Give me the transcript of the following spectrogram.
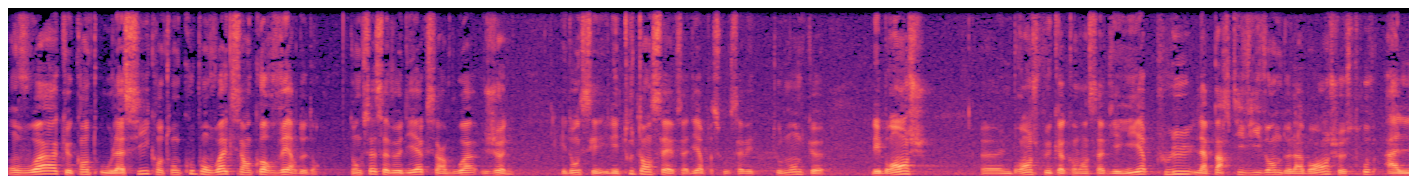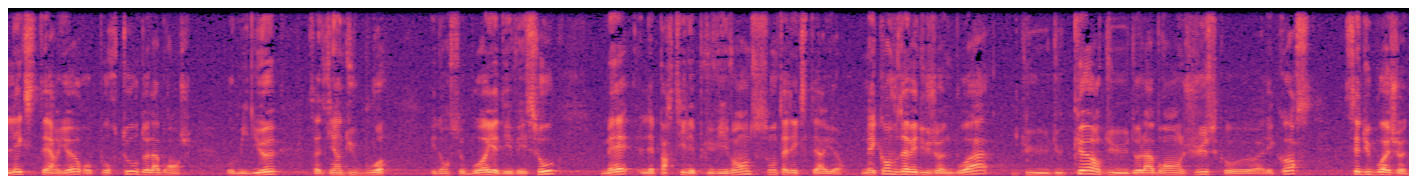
on voit que quand, ou la scie, quand on coupe, on voit que c'est encore vert dedans. Donc ça, ça veut dire que c'est un bois jeune. Et donc il est tout en sève, c'est-à-dire parce que vous savez tout le monde que les branches, euh, une branche plus qu'elle commence à vieillir, plus la partie vivante de la branche se trouve à l'extérieur, au pourtour de la branche. Au milieu, ça devient du bois. Et dans ce bois, il y a des vaisseaux, mais les parties les plus vivantes sont à l'extérieur. Mais quand vous avez du jeune bois, du, cœur de la branche jusqu'à l'écorce, c'est du bois jeune.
